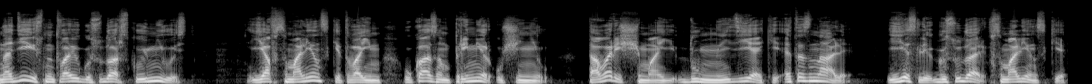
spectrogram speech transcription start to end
Надеюсь на твою государскую милость. Я в Смоленске твоим указом пример учинил. Товарищи мои, думные дьяки, это знали. Если государь в Смоленске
